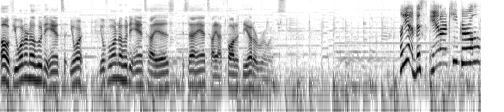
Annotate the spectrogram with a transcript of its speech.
oh, if you want to know who the anti, you want. You want to know who the anti is? It's that anti I fought at the other ruins. Oh yeah, this anarchy girl?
